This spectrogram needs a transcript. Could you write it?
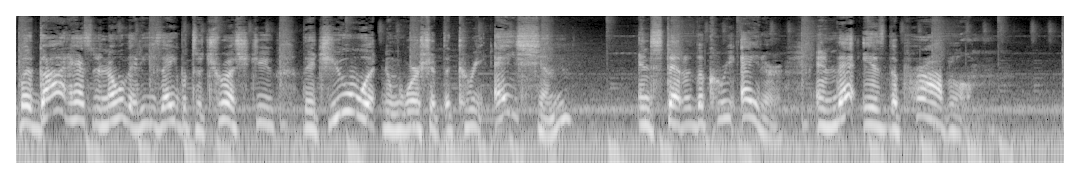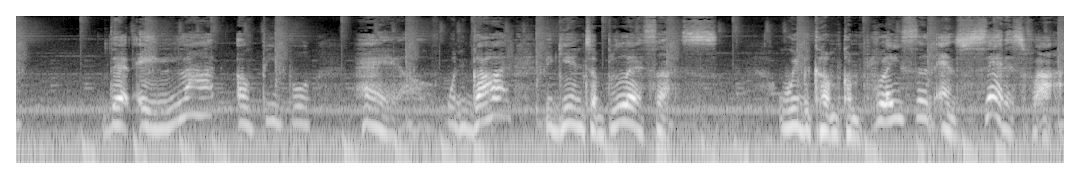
But God has to know that He's able to trust you, that you wouldn't worship the creation instead of the Creator. And that is the problem that a lot of people have. When God begins to bless us, we become complacent and satisfied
